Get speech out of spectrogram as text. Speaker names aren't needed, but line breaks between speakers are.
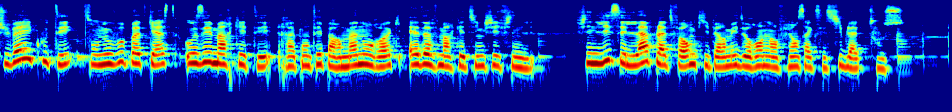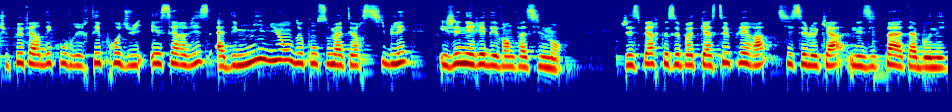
Tu vas écouter ton nouveau podcast Oser Marketer, raconté par Manon Rock, Head of Marketing chez Finly. Finly, c'est la plateforme qui permet de rendre l'influence accessible à tous. Tu peux faire découvrir tes produits et services à des millions de consommateurs ciblés et générer des ventes facilement. J'espère que ce podcast te plaira. Si c'est le cas, n'hésite pas à t'abonner.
